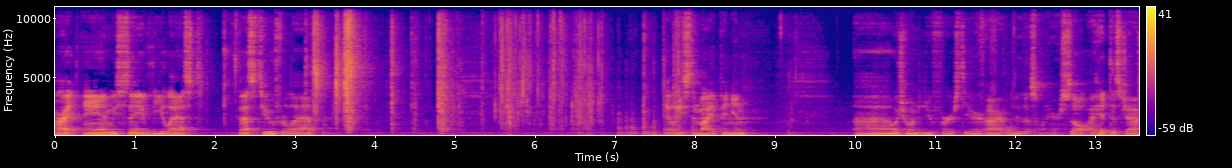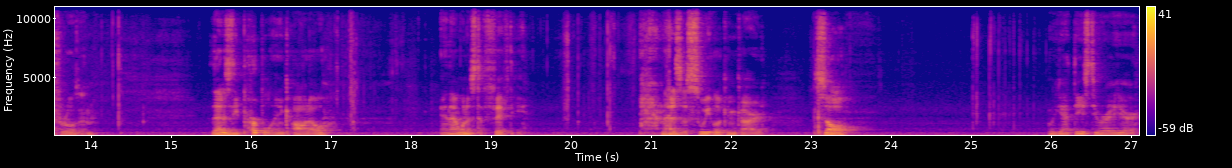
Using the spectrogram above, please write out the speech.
All right, and we saved the last, best two for last. At least in my opinion. Uh, which one to do first here? All right, we'll do this one here. So I hit this Josh Rosen. That is the purple ink auto, and that one is to 50. that is a sweet looking card. So we got these two right here.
